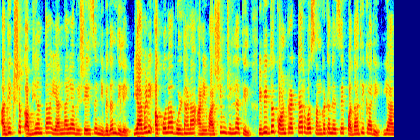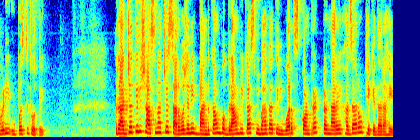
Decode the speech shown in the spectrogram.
अधीक्षक अभियंता यांना या विषयीचे निवेदन दिले. यावेळी अकोला बुलढाणा आणि वाशिम जिल्ह्यातील विविध कॉन्ट्रॅक्टर व संघटनेचे पदाधिकारी यावेळी उपस्थित होते. राज्यातील शासनाचे सार्वजनिक बांधकाम व ग्रामविकास विभागातील वर्क्स कॉन्ट्रॅक्ट करणारे हजारो ठेकेदार आहे.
